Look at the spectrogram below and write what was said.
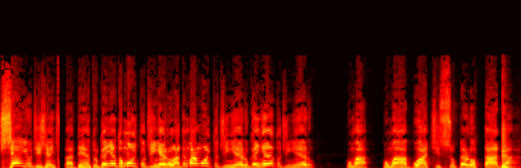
Cheio de gente lá dentro, ganhando muito dinheiro lá dentro, mas muito dinheiro, ganhando dinheiro, com uma, com uma boate superlotada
